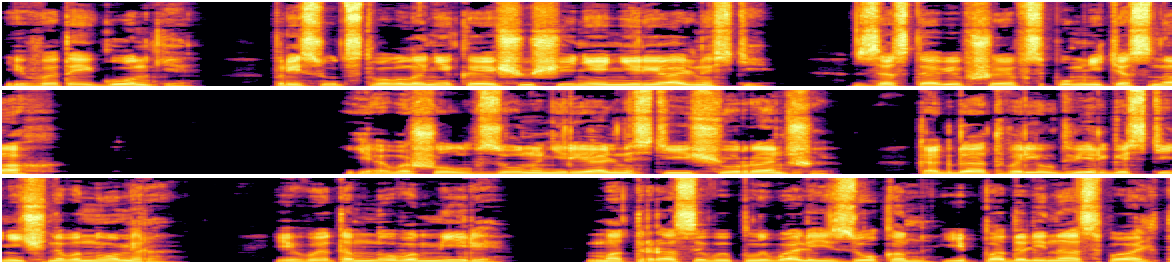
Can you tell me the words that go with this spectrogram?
И в этой гонке присутствовало некое ощущение нереальности, заставившее вспомнить о снах. Я вошел в зону нереальности еще раньше, когда отворил дверь гостиничного номера, и в этом новом мире матрасы выплывали из окон и падали на асфальт,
